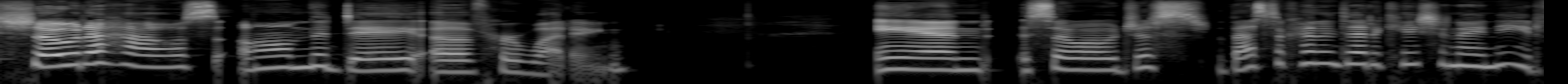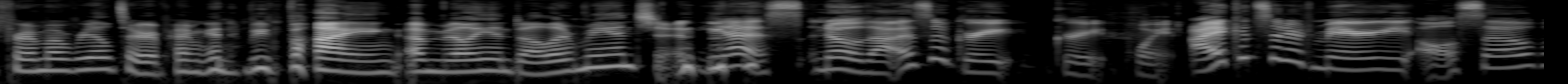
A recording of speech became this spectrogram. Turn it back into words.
showed a house on the day of her wedding. And so just that's the kind of dedication I need from a realtor if I'm going to be buying a million dollar mansion. Yes. No, that is a great, great point. I considered Mary also,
